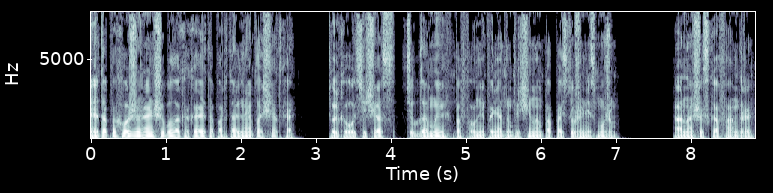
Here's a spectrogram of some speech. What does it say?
Это, похоже, раньше была какая-то портальная площадка, только вот сейчас сюда мы, по вполне понятным причинам, попасть уже не сможем. А наши скафандры,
